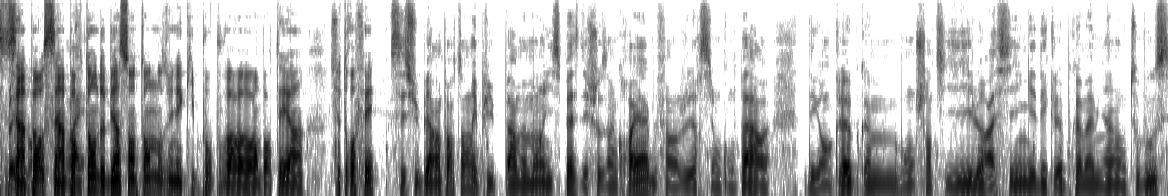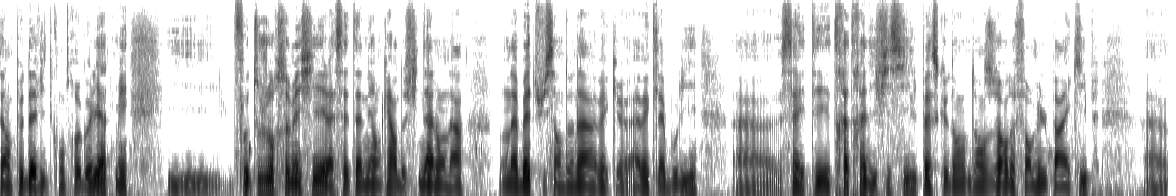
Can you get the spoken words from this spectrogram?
c'est impor- important de bien s'entendre dans une équipe pour pouvoir euh, remporter un- ce trophée. C'est super important. Et puis, par moments, il se passe des choses incroyables. Enfin, je veux dire, si on compare euh, des grands clubs comme bon, Chantilly, le Racing et des clubs comme Amiens ou Toulouse, c'est un peu David contre Goliath. Mais il faut toujours se méfier. Là, cette année, en quart de finale, on a, on a battu Saint-Donat avec, euh, avec la Boulie. Euh, ça a été très, très difficile parce que dans, dans ce genre de formule par équipe, euh,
